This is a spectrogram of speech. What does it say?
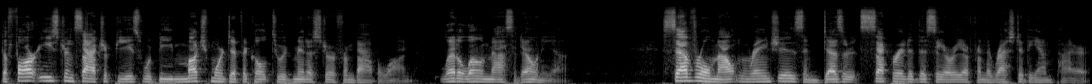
the far eastern satrapies would be much more difficult to administer from Babylon, let alone Macedonia. Several mountain ranges and deserts separated this area from the rest of the empire,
